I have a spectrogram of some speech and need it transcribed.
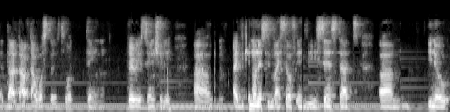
Uh, that, that that was the third thing very essentially. Um, I became honest with myself in the sense that, um, you know,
